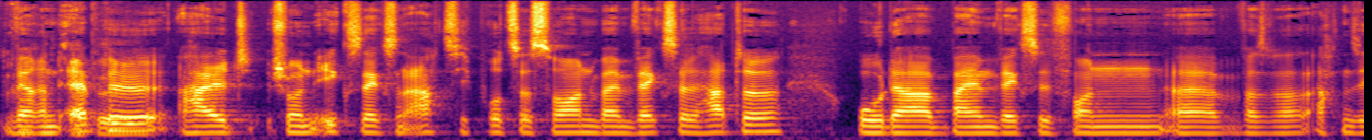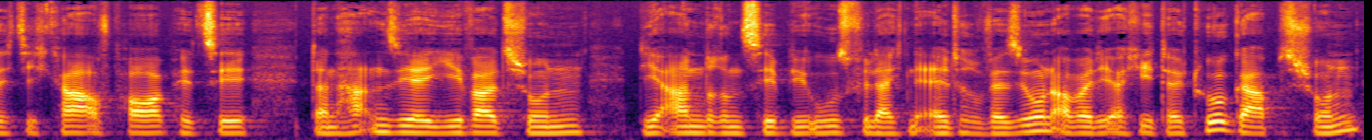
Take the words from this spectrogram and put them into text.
Während Apple, Apple halt schon x86-Prozessoren beim Wechsel hatte oder beim Wechsel von äh, was war 68K auf PowerPC, dann hatten sie ja jeweils schon die anderen CPUs, vielleicht eine ältere Version, aber die Architektur gab es schon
